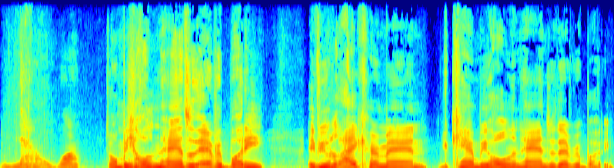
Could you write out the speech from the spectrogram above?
No. Don't be holding hands with everybody. If you like her, man, you can't be holding hands with everybody.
